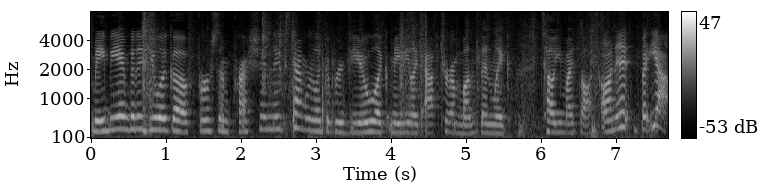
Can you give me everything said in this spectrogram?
Maybe I'm to do like a first impression next time or like a review, like maybe like after a month and like tell you my thoughts on it. But yeah,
